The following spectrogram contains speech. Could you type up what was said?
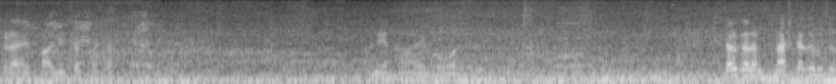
इकडं आहे पालीचा फाटा. आणि हा आहे गोवा आहे. चल करण नाश्ता करू चल.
